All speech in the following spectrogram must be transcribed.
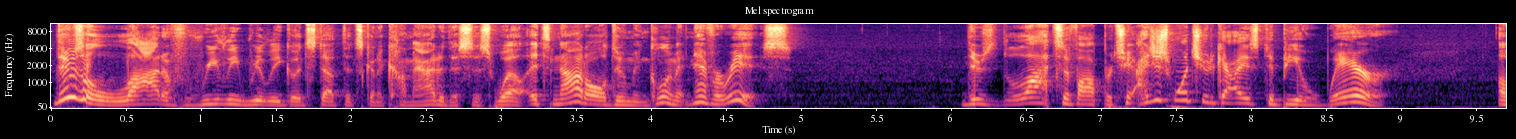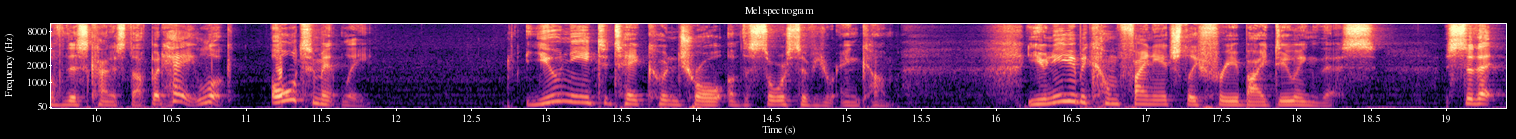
there's a lot of really, really good stuff that's going to come out of this as well. It's not all doom and gloom, it never is. There's lots of opportunity. I just want you guys to be aware of this kind of stuff. But hey, look, ultimately, you need to take control of the source of your income. You need to become financially free by doing this so that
